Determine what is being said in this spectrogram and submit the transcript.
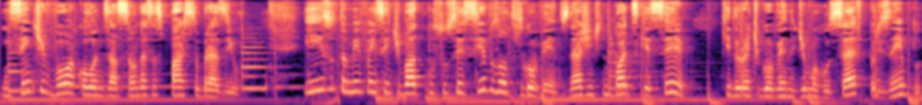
incentivou a colonização dessas partes do Brasil. E isso também foi incentivado por sucessivos outros governos. Né? A gente não pode esquecer que durante o governo Dilma Rousseff, por exemplo,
